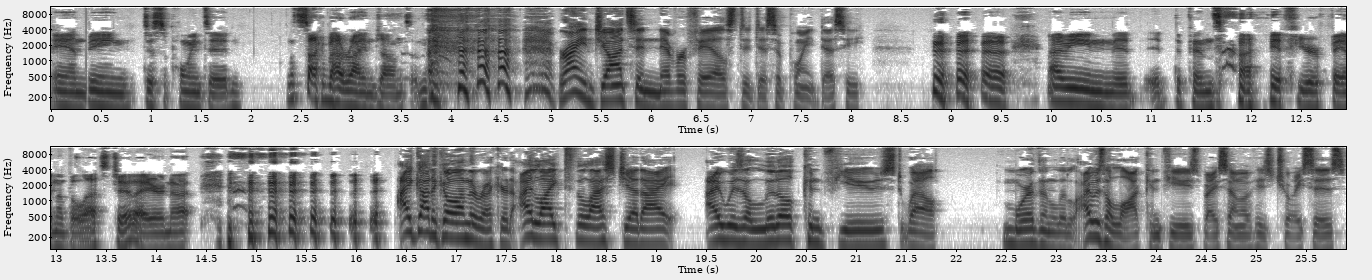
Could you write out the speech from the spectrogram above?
and being disappointed, let's talk about Rian Johnson. Rian Johnson never fails to disappoint, does he? I mean, it, it depends on if you're a fan of The Last Jedi or not. I got to go on the record. I liked The Last Jedi. I was a little confused. Well, more than a little. I was a lot confused by some of his choices.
